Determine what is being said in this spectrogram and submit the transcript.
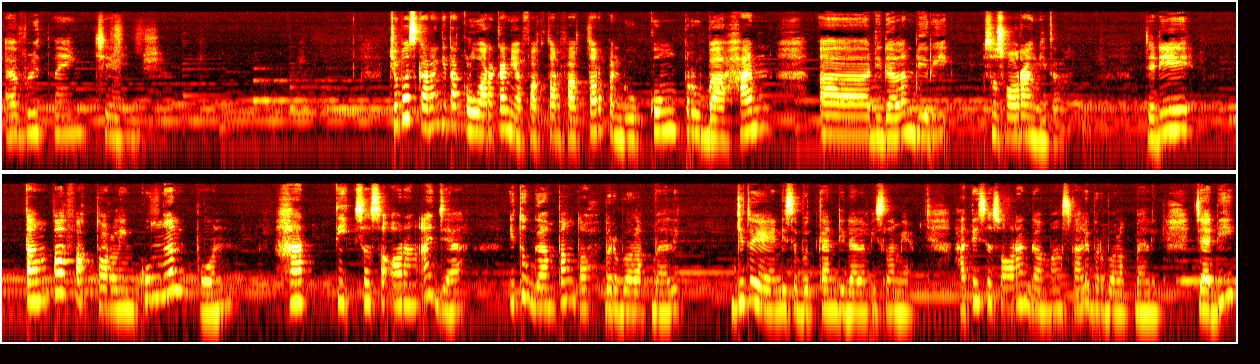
Everything change. Coba sekarang kita keluarkan ya faktor-faktor pendukung perubahan uh, di dalam diri seseorang gitu. Jadi tanpa faktor lingkungan pun hati seseorang aja itu gampang toh berbolak-balik. Gitu ya yang disebutkan di dalam Islam ya. Hati seseorang gampang sekali berbolak-balik. Jadi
